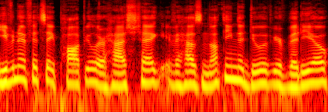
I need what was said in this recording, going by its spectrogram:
Even if it's a popular hashtag, if it has nothing to do with your video,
